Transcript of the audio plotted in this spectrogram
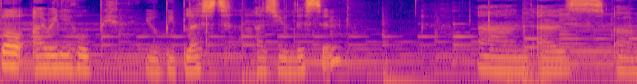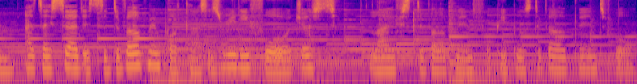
But I really hope you'll be blessed as you listen. And as um, as I said, it's a development podcast. It's really for just life's development, for people's development, for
